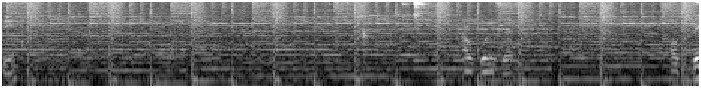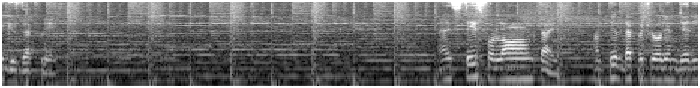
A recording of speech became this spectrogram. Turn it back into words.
See? How cool is that? How big is that flame? And it stays for a long time until that petroleum jelly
